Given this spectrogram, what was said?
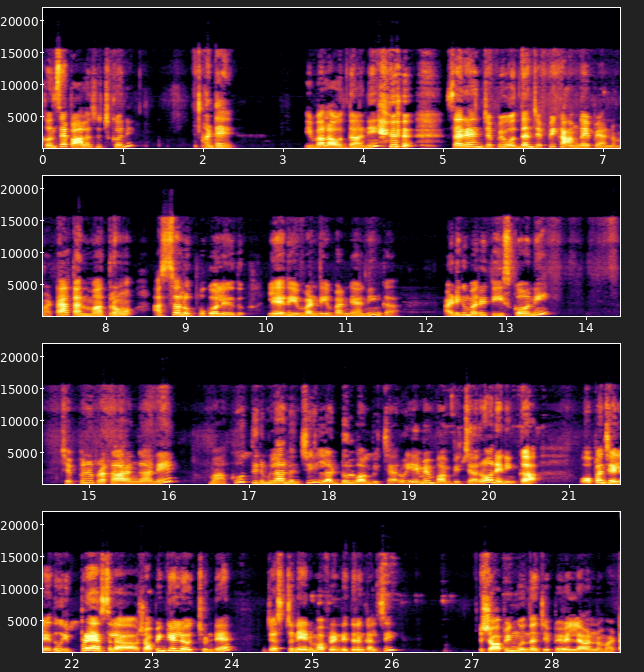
కొంతసేపు ఆలోచించుకొని అంటే ఇవాళ వద్దా అని. సరే అని చెప్పి వద్దని చెప్పి కామ్గా అయిపోయాను అన్నమాట. తను మాత్రం అస్సలు ఒప్పుకోలేదు. లేదు ఇవ్వండి ఇవ్వండి అని ఇంకా అడిగి మరీ తీసుకొని చెప్పిన ప్రకారంగానే మాకు తిరుమల నుంచి లడ్డూలు పంపించారు. ఏమేమి పంపించారో నేను ఇంకా ఓపెన్ చేయలేదు. ఇప్పుడే అసలు షాపింగ్కి వెళ్ళి వచ్చుండే. జస్ట్ నేను మా ఫ్రెండ్ ఇద్దరం కలిసి షాపింగ్ ఉందని చెప్పి వెళ్ళామన్నమాట.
